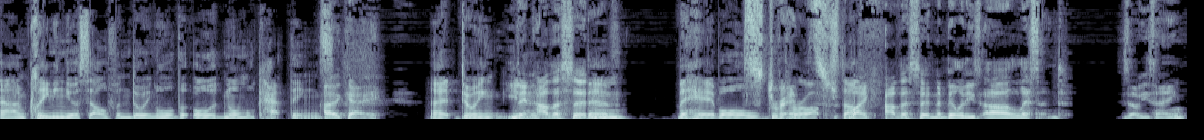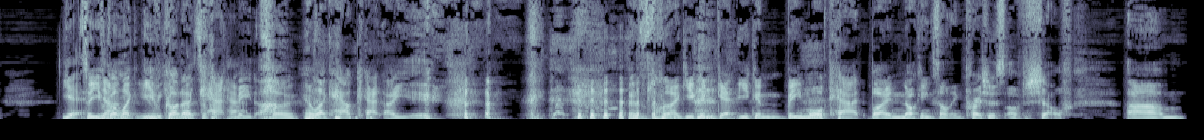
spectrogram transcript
um, cleaning yourself and doing all the all the normal cat things, Okay. Uh, doing you then know other certain the hairball throw up stuff, like other certain abilities are lessened. Is that what you're saying? yeah. So you've got um, like you you've got a less of cat, meter. So You're like, how cat are you? it's like you can get you can be more cat by knocking something precious off the shelf. Um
